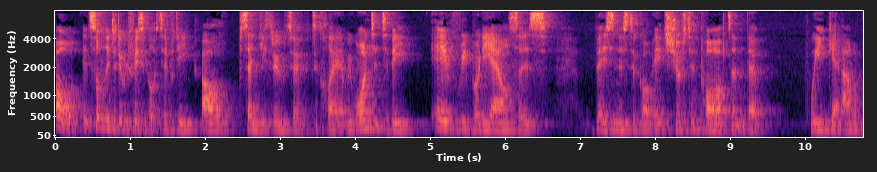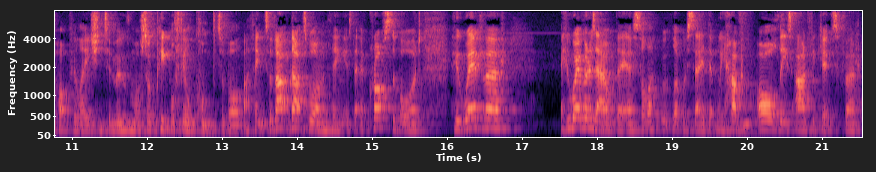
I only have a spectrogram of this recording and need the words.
oh, it's something to do with physical activity. I'll send you through to, to Claire. We want it to be everybody else's business to go. It's just important that we get our population to move more so people feel comfortable. I think so that that's one thing is that across the board, whoever whoever is out there, so like, like we said, that we have all these advocates for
